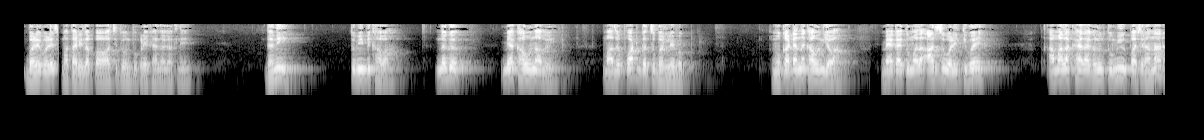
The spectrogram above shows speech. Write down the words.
बळेबळेच म्हातारीला पावाचे दोन तुकडे खायला घातले. धनी तुम्ही बी खावा. नग म्या खाऊन आलोय. माझं पोट गच भरले बघ. मुकाट्यानं खाऊन घेवा. म्या काय तुम्हाला आजच वळी होय? आम्हाला खायला घालून तुम्ही उपाशी राहणार?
